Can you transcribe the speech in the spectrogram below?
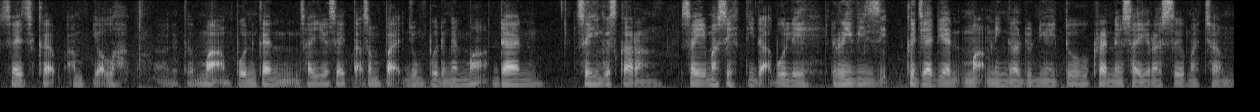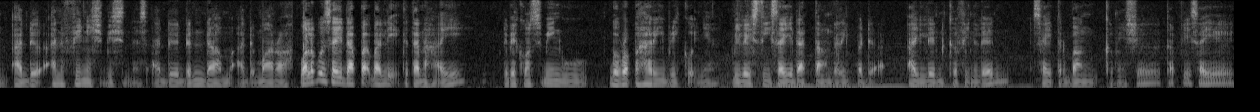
Saya cakap ya Allah. Kata mak ampunkan saya. Saya tak sempat jumpa dengan mak dan sehingga sekarang saya masih tidak boleh revisit kejadian mak meninggal dunia itu kerana saya rasa macam ada unfinished business, ada dendam, ada marah. Walaupun saya dapat balik ke tanah air, lebih kurang seminggu, beberapa hari berikutnya, bila isteri saya datang daripada island ke Finland, saya terbang ke Malaysia, tapi saya,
